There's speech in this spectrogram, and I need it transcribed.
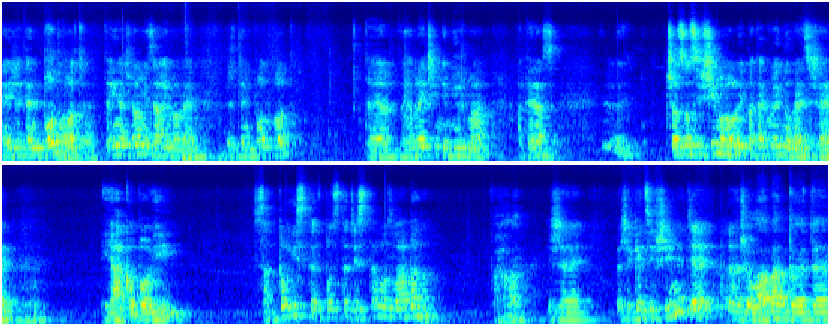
Hej, že ten podvod, to je ináč veľmi zaujímavé, že ten podvod, to je v hebrejčine myrma, a teraz, e, čo som si všimol, iba takú jednu vec, že Mhm. Jakobovi sa to isté v podstate stalo s Lábanom. Aha. Že, že keď si všimnete, e, Čiže Laban to je ten...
